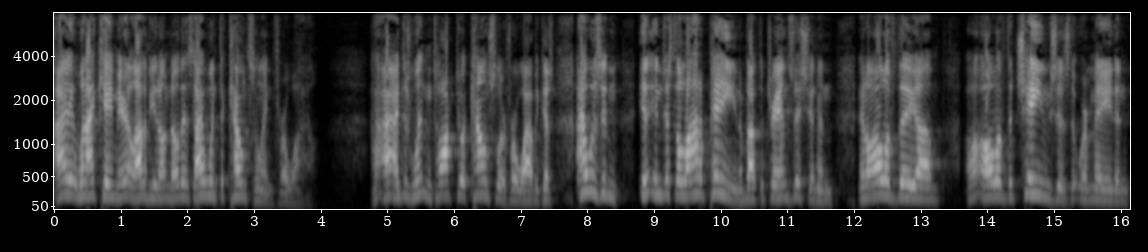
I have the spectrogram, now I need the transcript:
I, when I came here, a lot of you don't know this, I went to counseling for a while. I, I just went and talked to a counselor for a while because I was in, in, in just a lot of pain about the transition and, and all of the. Um, all of the changes that were made, and,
